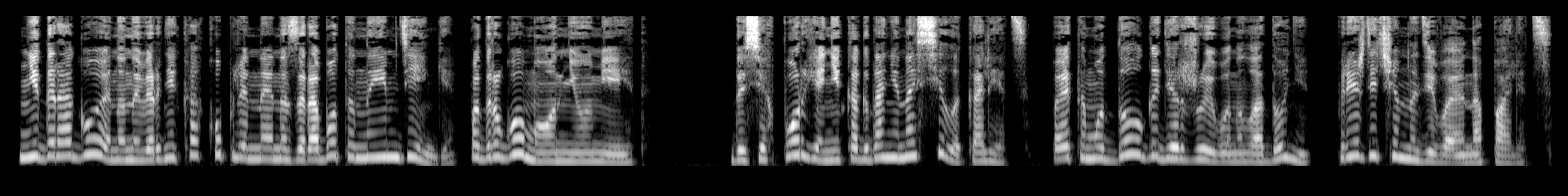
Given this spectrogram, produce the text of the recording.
Недорогое, но наверняка купленное на заработанные им деньги, по-другому он не умеет. До сих пор я никогда не носила колец, поэтому долго держу его на ладони, прежде чем надеваю на палец.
